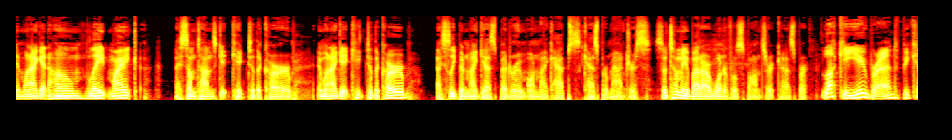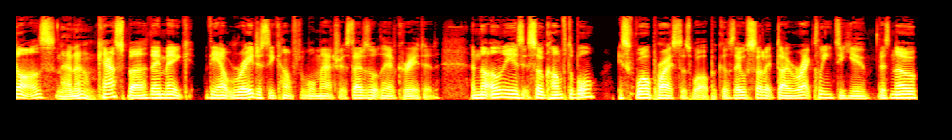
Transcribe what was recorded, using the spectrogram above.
And when I get home late, Myke, I sometimes get kicked to the curb. And when I get kicked to the curb, I sleep in my guest bedroom on my Caps Casper mattress. So tell me about our wonderful sponsor, Casper. Lucky you, Brad, because I know Casper they make the outrageously comfortable mattress. That is what they have created. And not only is it so comfortable, it's well priced as well because they will sell it directly to you. There's no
